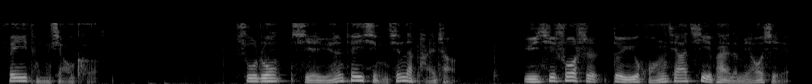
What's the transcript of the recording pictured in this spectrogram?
非同小可。书中写元妃省亲的排场，与其说是对于皇家气派的描写，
